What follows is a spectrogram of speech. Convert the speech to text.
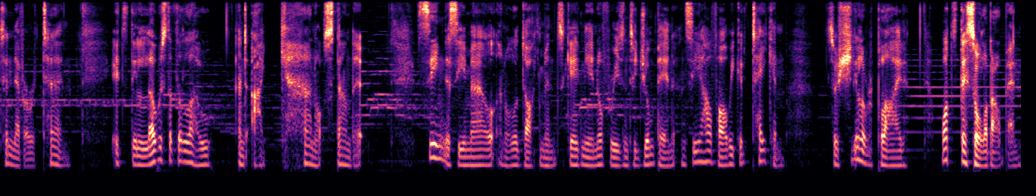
to never return. It's the lowest of the low, and I cannot stand it. Seeing this email and all the documents gave me enough reason to jump in and see how far we could take him. So Sheila replied, What's this all about, Ben?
